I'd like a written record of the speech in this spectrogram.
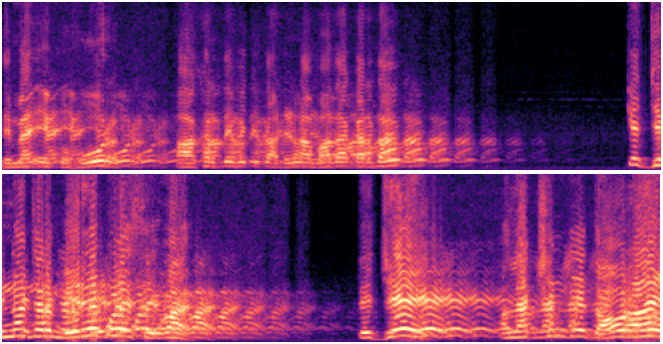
ਤੇ ਮੈਂ ਇੱਕ ਹੋਰ ਆਖਰ ਦੇ ਵਿੱਚ ਤੁਹਾਡੇ ਨਾਲ ਵਾਅਦਾ ਕਰਦਾ ਕਿ ਜਿੰਨਾ ਚਿਰ ਮੇਰੇ ਕੋਲੇ ਸੇਵਾ ਹੈ ਤੇ ਜੇ ਇਲੈਕਸ਼ਨ ਦੇ ਦੌਰ ਆਏ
